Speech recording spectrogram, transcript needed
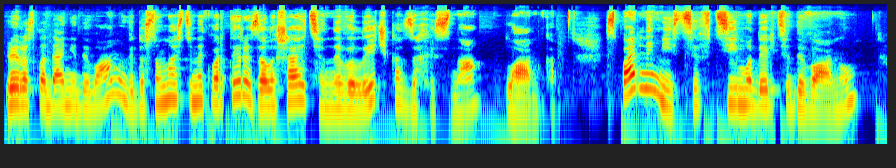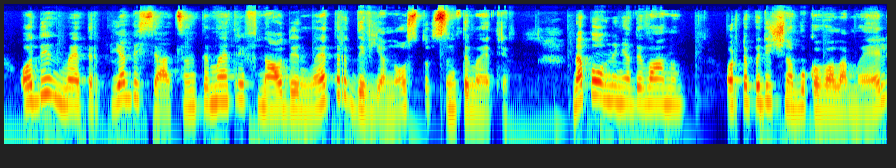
При розкладанні дивану від основної стіни квартири залишається невеличка захисна планка. Спальне місце в цій модельці дивану 1 метр 50 см на 1 метр 90 см. Наповнення дивану, ортопедична букова ламель,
